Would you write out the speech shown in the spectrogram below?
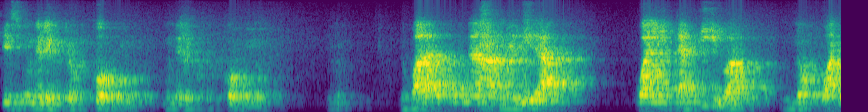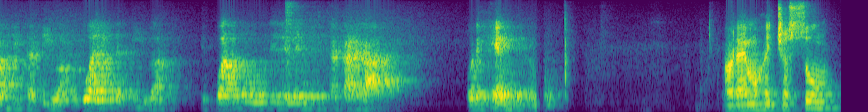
que es un electroscopio, un electroscopio. Nos va a dar una medida cualitativa, no cuantitativa, cualitativa de cuando un elemento está cargado. Por ejemplo, ahora hemos hecho zoom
